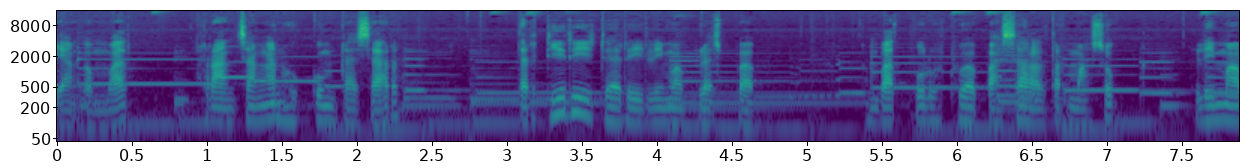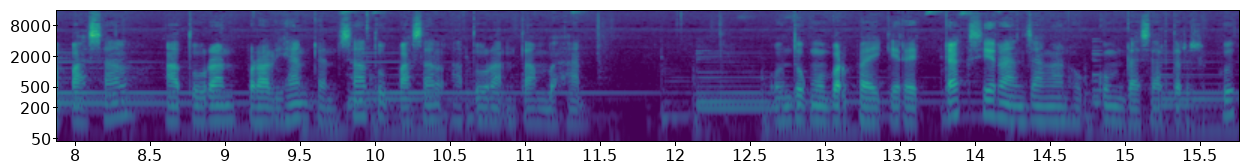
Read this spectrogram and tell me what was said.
Yang keempat, rancangan hukum dasar terdiri dari 15 bab, 42 pasal termasuk 5 pasal aturan peralihan dan satu pasal aturan tambahan. Untuk memperbaiki redaksi rancangan hukum dasar tersebut,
